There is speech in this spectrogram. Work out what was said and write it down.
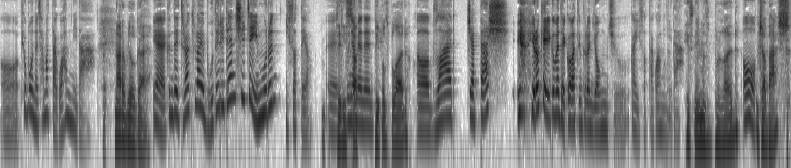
어, 표본을 삼았다고 합니다. Not a real guy. 예, 근데 드라큘라의 모델이 된 실제 인물은 있었대요. 예, Did he suck people's blood? 어, Vlad Jepesh 이렇게 읽으면 될 것 같은 그런 영주가 있었다고 합니다. His name was Blood 어, Jabash.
